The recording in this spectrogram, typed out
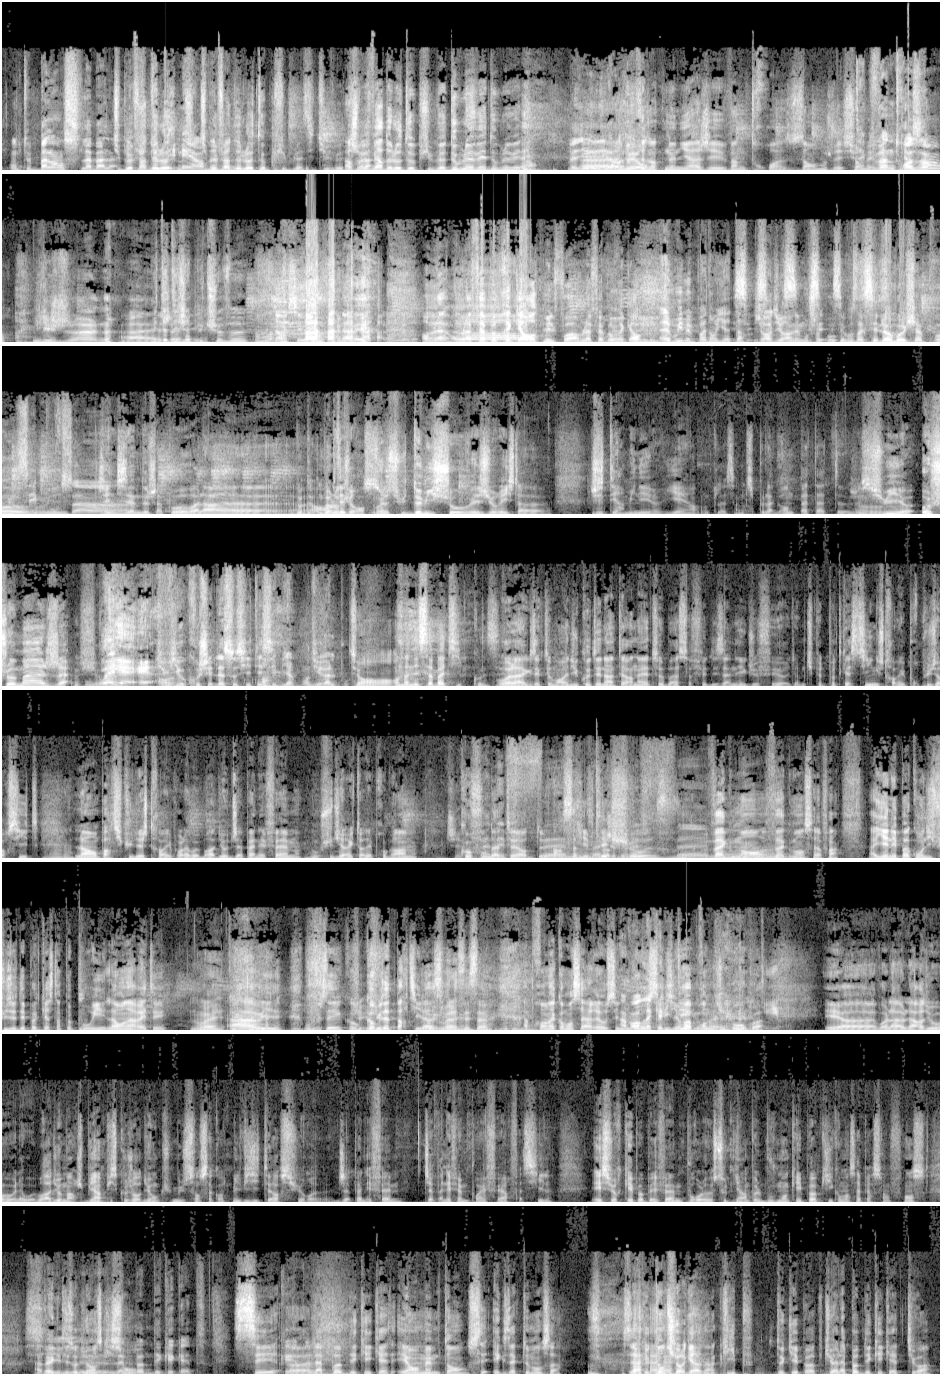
On te balance la balle. Tu peux faire de l'au- dis merde. tu peux faire de l'autopub là si tu veux. Alors je vais faire de l'autopub. WW. Non. Vas-y, Euh, vas-y. je mais me présente Nonia, j'ai 23 ans. Je vais sur mes que 23 24 ans Il est jeune Mais t'as je- déjà plus de cheveux. Non, c'est ouf. On me l'a- fait à peu près 40 000 fois. On me l'a fait à peu près 40 000 fois. Eh oui, mais pas dans Yata. J'aurais dû ramener mon chapeau. C'est pour ça que c'est l'homme au chapeau. C'est pour ça J'ai une dizaine de chapeaux, voilà. euh, en l'occurrence, je suis demi-chauve et juriste. à- J'ai terminé euh, hier, donc là c'est un petit peu la grande patate. Je Oh. suis euh, au chômage. Au chômage. Ouais. Tu vis au crochet de la société, c'est bien. On dirait Alpo. Tu es en, en année sabbatique quoi. Voilà, exactement. Et du côté d'Internet, bah, ça fait des années que je fais euh, un petit peu de podcasting. Je travaille pour plusieurs sites. Là, en particulier, je travaille pour la web radio Japan FM. Donc, je suis directeur des programmes, cofondateur de. Alors, ça me dit quelque chose. Vaguement, vaguement, ça. Enfin, il y a une époque où on diffusait des podcasts un peu pourris. Là, on a arrêté. Ouais. Ah oui. Vous savez, quand, Je- quand je- vous êtes parti là, Oui, Voilà c'est ça. Après, on a commencé à rehausser le niveau. de la on s'est dit, qualité, on va prendre ouais. du bon, quoi. Et euh, voilà, la radio, la web radio marche bien puisqu'aujourd'hui on cumule 150 000 visiteurs sur euh, Japan FM, japanfm.fr, facile, et sur K-pop FM pour le, soutenir un peu le mouvement K-pop qui commence à percer en France. Avec des audiences qui la sont- pop des caquettes C'est euh, la pop des kékettes et en même temps c'est exactement ça. C'est-à-dire que quand tu regardes un clip de K-pop, tu as la pop des kékettes, tu vois.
